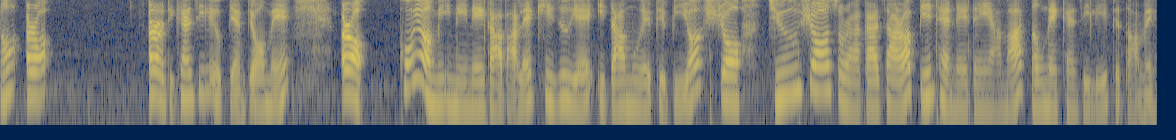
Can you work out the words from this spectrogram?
เนาะအဲ့တော့အဲ့တော့ဒီခန်းကြီးလေးကိုပြန်ပြောမယ်အဲ့တော့ ခွန်းရော်မီအနေနဲ့ကပါလဲခီစုရဲ့ဤသားမှုရဲ့ဖြစ်ပြီးတော့ shaw jew shaw ဆိုတာကကြတော့ပြင်းထန်တဲ့တင်ရမှာသုံးတဲ့ခန်းကြီးလေးဖြစ်သွားမယ်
